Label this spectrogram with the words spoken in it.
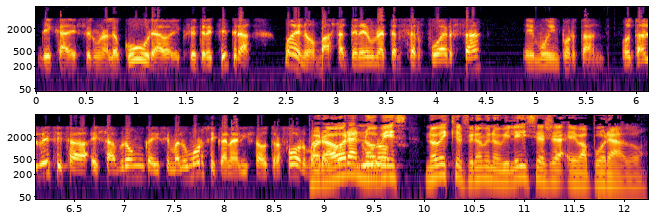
deja de ser una locura, etcétera, etcétera, bueno, vas a tener una tercera fuerza eh, muy importante. O tal vez esa, esa bronca y ese mal humor se canaliza de otra forma. Por ahora no ves no ves que el fenómeno Viley se haya evaporado.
